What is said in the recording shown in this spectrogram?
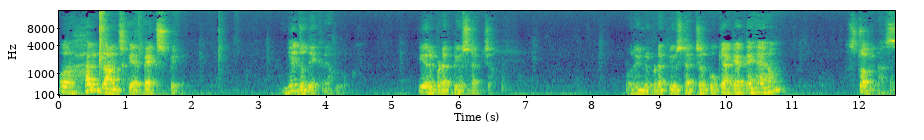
और हर ब्रांच के अपेक्स पे, ये जो देख रहे हैं हम लोग, ये रिप्रोडक्टिव स्ट्रक्चर और इन रिप्रोडक्टिव स्ट्रक्चर को क्या कहते हैं हम? स्टोबिलस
